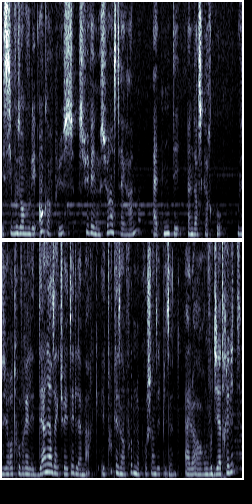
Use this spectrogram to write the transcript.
Et si vous en voulez encore plus, suivez-nous sur Instagram, at underscore co. Vous y retrouverez les dernières actualités de la marque et toutes les infos de nos prochains épisodes. Alors, on vous dit à très vite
